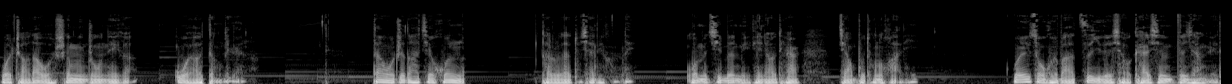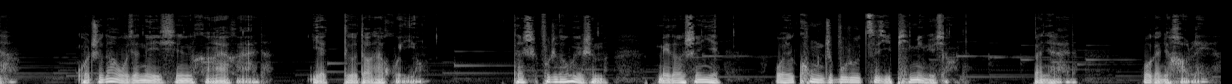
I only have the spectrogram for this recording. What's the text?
我找到我生命中那个我要等的人了，但我知道他结婚了。他说他对家庭很累，我们基本每天聊天，讲不同的话题。我也总会把自己的小开心分享给他。我知道我在内心很爱很爱他，也得到他回应了。但是不知道为什么，每到深夜，我也控制不住自己拼命去想他。半年来的，我感觉好累啊。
